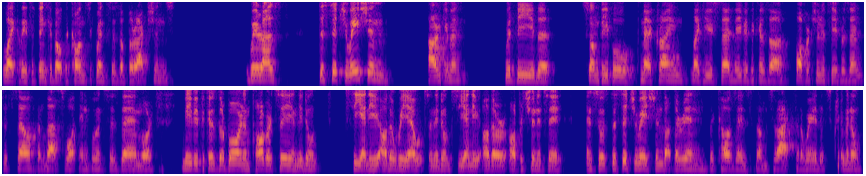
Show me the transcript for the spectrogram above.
likely to think about the consequences of their actions. Whereas the situation argument would be that some people commit crime, like you said, maybe because a opportunity presents itself and that's what influences them, or maybe because they're born in poverty and they don't see any other way out and they don't see any other opportunity. And so it's the situation that they're in that causes them to act in a way that's criminal.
